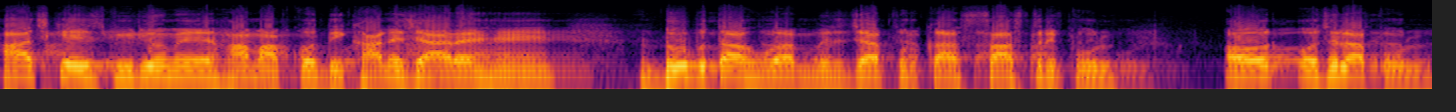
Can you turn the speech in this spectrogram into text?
आज के इस वीडियो में हम आपको दिखाने जा रहे हैं डूबता हुआ मिर्जापुर का शास्त्री पुल और ओझला पुल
